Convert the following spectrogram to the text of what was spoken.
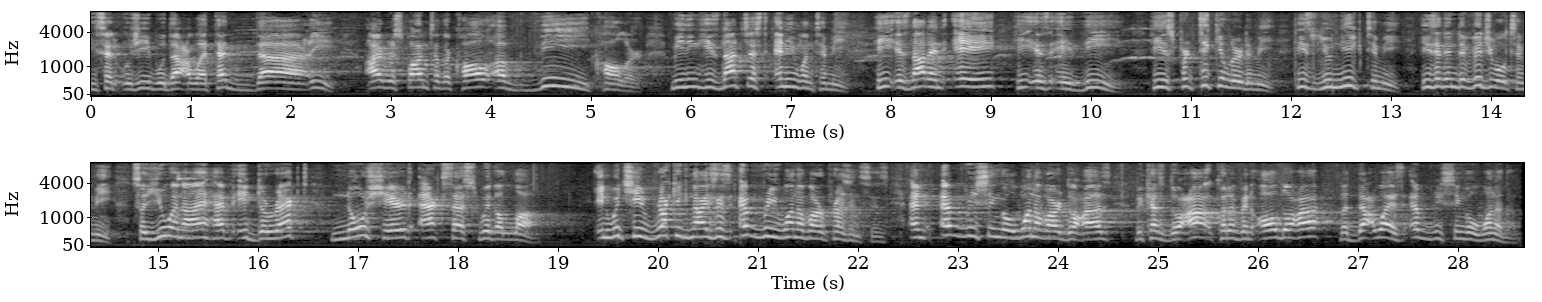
He said ujibu da'wata da'i. I respond to the call of the caller, meaning he's not just anyone to me. He is not an a, he is a the. He is particular to me. He's unique to me. He's an individual to me. So you and I have a direct, no shared access with Allah in which He recognizes every one of our presences and every single one of our du'as because du'a could have been all du'a, but da'wah is every single one of them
